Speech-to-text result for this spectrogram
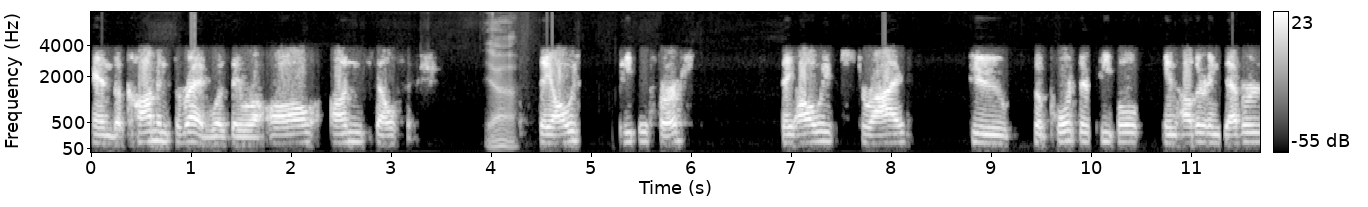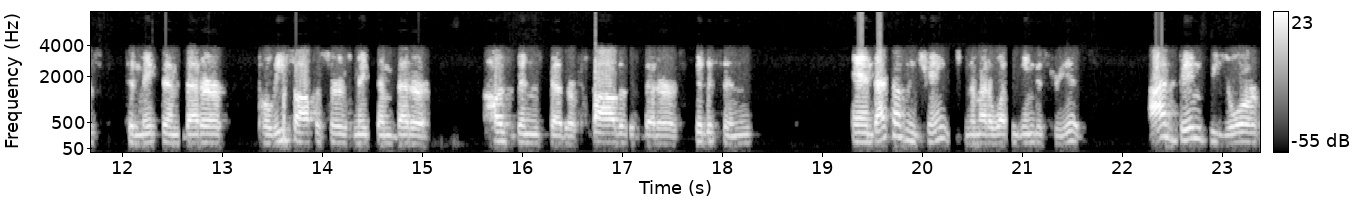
And the common thread was they were all unselfish. Yeah. They always people first. They always strive to support their people in other endeavors to make them better police officers, make them better husbands, better fathers, better citizens. And that doesn't change no matter what the industry is. I've been to your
